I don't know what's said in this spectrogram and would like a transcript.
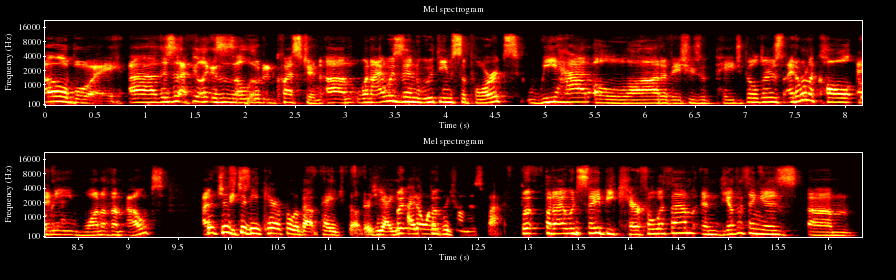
Oh boy, uh, this is. I feel like this is a loaded question. Um, when I was in WooTheme support, we had a lot of issues with page builders. I don't want to call okay. any one of them out. But just to be careful about page builders, yeah, but, I don't want but, to put you on the spot. But but I would say be careful with them. And the other thing is, um,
